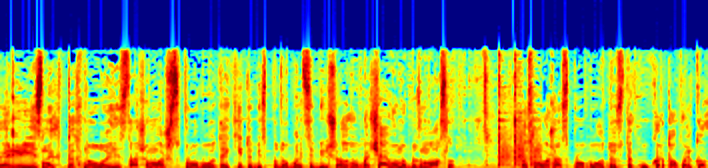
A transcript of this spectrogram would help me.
різних технологій. Саша, можеш спробувати, які тобі сподобаються більше. Але вибачай, воно без масла. Ось можна спробувати ось таку картопельку.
